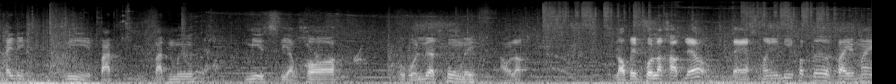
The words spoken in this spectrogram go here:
ใครนี่นี่ปัดปัดมือมีดเสียบคอโอ้โหเลือดพุ่งเลยเอาแล้วเราเป็นพลขับแล้ว แต่เฮลิคอปเตอร์ไฟไหม้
